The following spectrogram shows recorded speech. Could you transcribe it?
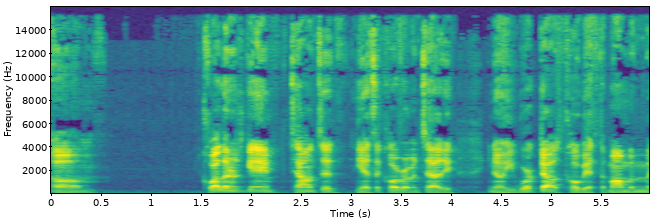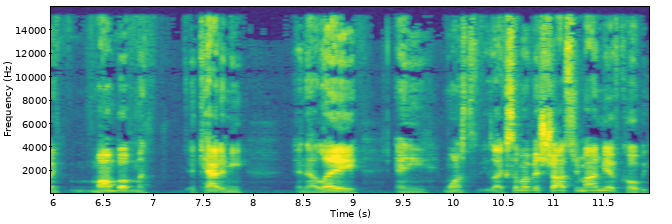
um Kawhi Leonard's game, talented. He has a Kobe mentality. You know, he worked out Kobe at the Mamba Mamba Academy in LA and he wants to, like some of his shots remind me of Kobe.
